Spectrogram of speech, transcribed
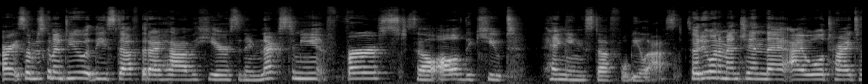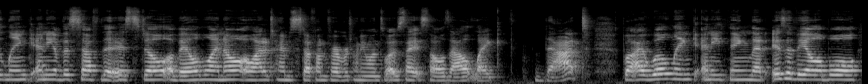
All right, so I'm just gonna do the stuff that I have here sitting next to me first. So all of the cute hanging stuff will be last. So I do want to mention that I will try to link any of the stuff that is still available. I know a lot of times stuff on Forever 21's website sells out like that, but I will link anything that is available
